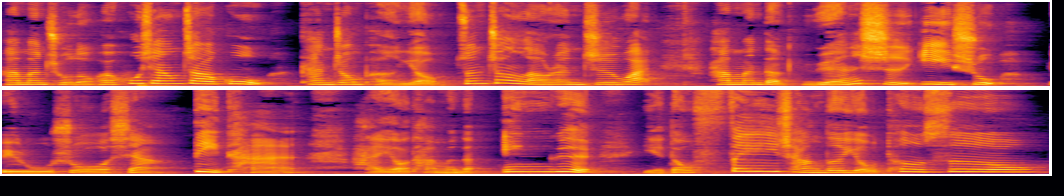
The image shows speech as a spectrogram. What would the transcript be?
他们除了会互相照顾、看重朋友、尊重老人之外，他们的原始艺术，比如说像地毯，还有他们的音乐，也都非常的有特色哦。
